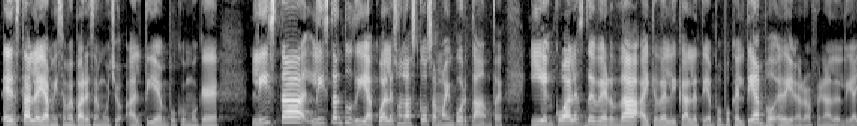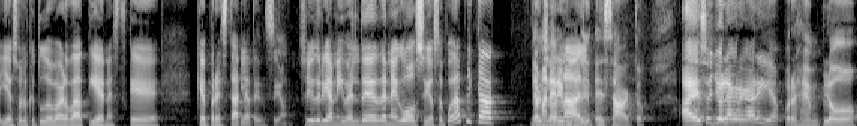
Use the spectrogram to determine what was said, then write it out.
esta ley a mí se me parece mucho al tiempo, como que lista, lista en tu día cuáles son las cosas más importantes y en cuáles de verdad hay que dedicarle tiempo, porque el tiempo es dinero al final del día y eso es lo que tú de verdad tienes que, prestarle atención. yo diría a nivel de, negocio, se puede aplicar de manera exacto. A eso yo le agregaría, por ejemplo,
